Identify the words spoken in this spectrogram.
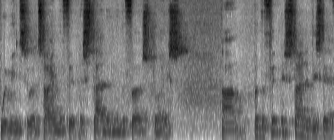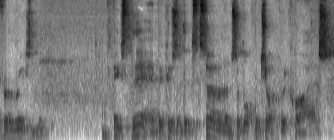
women to attain the fitness standard in the first place. Um, but the fitness standard is there for a reason. It's there because of the determinants of what the job requires.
